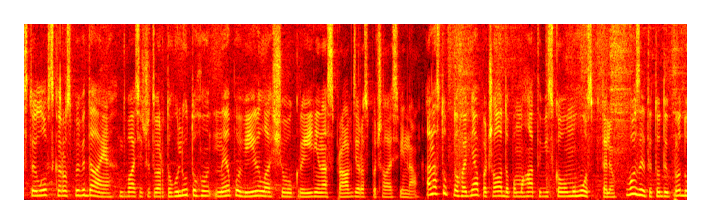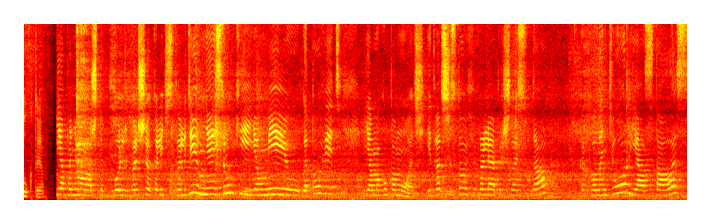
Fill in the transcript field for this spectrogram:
Стойловська розповідає, 24 лютого не повірила, що в Україні насправді розпочалась війна. А наступного дня почала допомагати військовому госпіталю, возити туди продукти. Я что боль- большое количество людей, у меня есть руки, я умею готовить, я могу помочь. И 26 февраля я пришла сюда, как волонтер, я осталась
